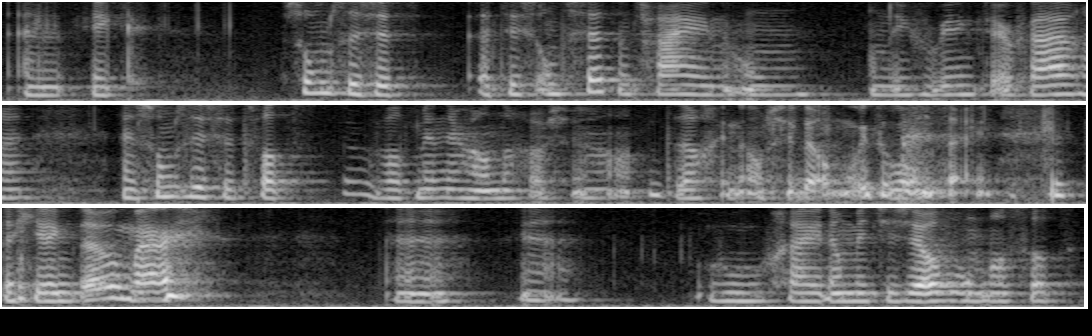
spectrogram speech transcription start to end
En ik... Soms is het... Het is ontzettend fijn om, om die verbinding te ervaren. En soms is het wat, wat minder handig als je een dag in Amsterdam moet rond zijn. Dat je denkt, oh, maar... eh, ja, hoe ga je dan met jezelf om als dat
